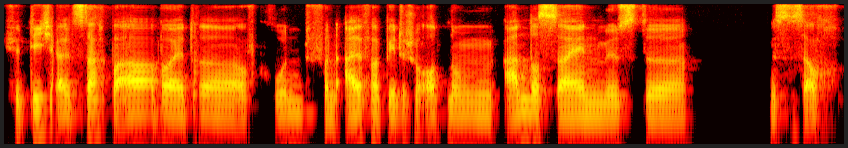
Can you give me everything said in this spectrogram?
für dich als Sachbearbeiter aufgrund von alphabetischer Ordnung anders sein müsste. Es ist auch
